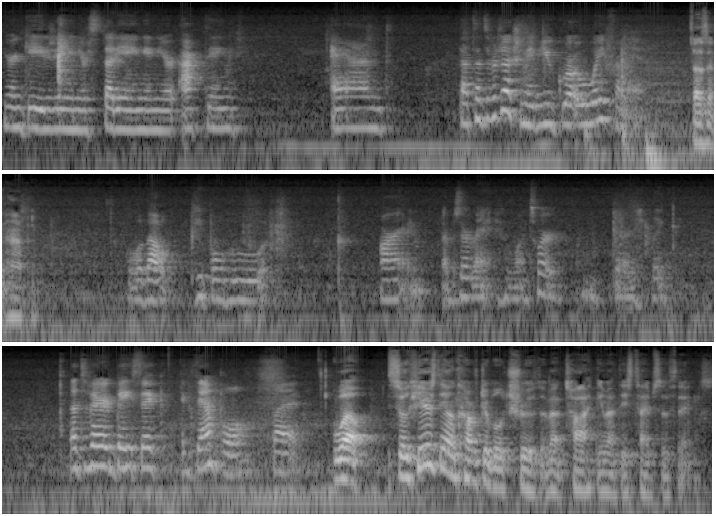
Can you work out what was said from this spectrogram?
you're engaging and you're studying and you're acting, and that sense of rejection, maybe you grow away from it. Doesn't happen. What about people who aren't observant who once were. Very like that's a very basic example, but well, so here's the uncomfortable truth about talking about these types of things.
